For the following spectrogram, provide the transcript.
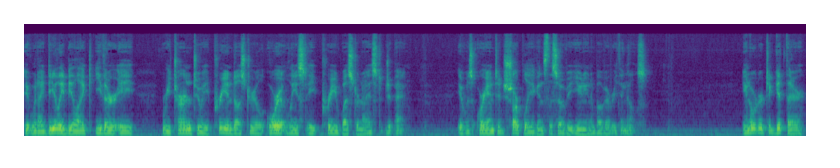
it would ideally be like either a return to a pre-industrial or at least a pre-westernized Japan. It was oriented sharply against the Soviet Union above everything else. In order to get there,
